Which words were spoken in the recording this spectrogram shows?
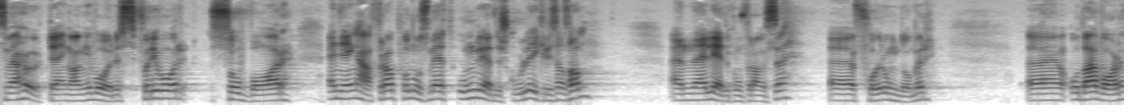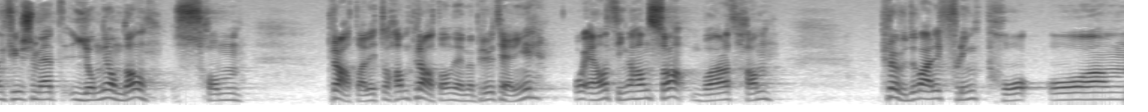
som jeg hørte en gang i våres. For i vår så var en gjeng herfra på noe som het Ung lederskole i Kristiansand. En eh, lederkonferanse eh, for ungdommer. Eh, og Der var det en fyr som het Jonny Omdal, som prata litt. og Han prata om det med prioriteringer. Og en av tingene han sa, var at han prøvde å være litt flink på å mm,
